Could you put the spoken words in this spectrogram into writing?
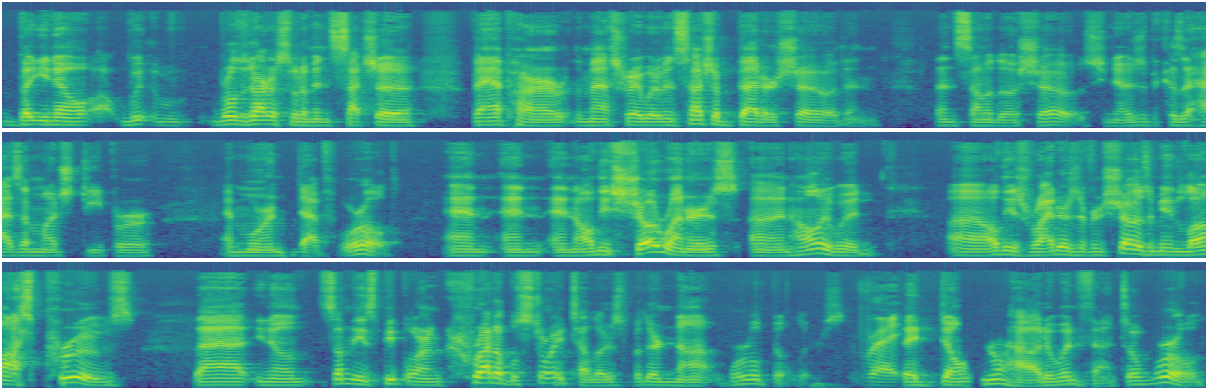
but you know, we, World of Darkness would have been such a Vampire the Masquerade would have been such a better show than than some of those shows. You know, just because it has a much deeper and more in depth world, and and and all these showrunners uh, in Hollywood, uh, all these writers of different shows. I mean, Lost proves that you know some of these people are incredible storytellers, but they're not world builders. Right. They don't know how to invent a world.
